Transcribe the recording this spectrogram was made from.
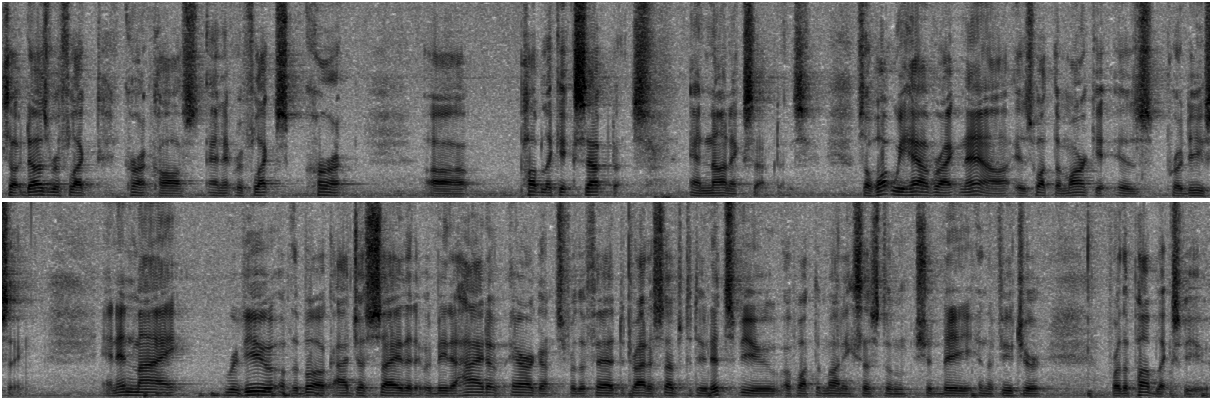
So it does reflect current costs, and it reflects current uh, public acceptance and non-acceptance. So what we have right now is what the market is producing. And in my review of the book, I just say that it would be the height of arrogance for the Fed to try to substitute its view of what the money system should be in the future for the public's view.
